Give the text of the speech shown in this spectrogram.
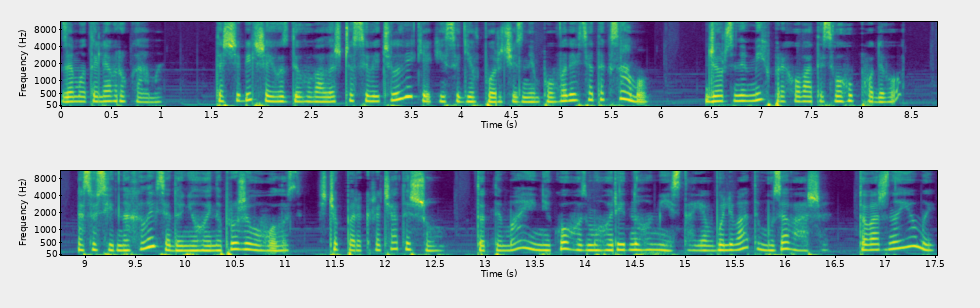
замотиляв руками. Та ще більше його здивувало, що сивий чоловік, який сидів поруч із ним, поводився так само. Джордж не міг приховати свого подиву, а сусід нахилився до нього і напружив голос, щоб перекрачати шум. Тут немає нікого з мого рідного міста, я вболіватиму за ваше. То ваш знайомий?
